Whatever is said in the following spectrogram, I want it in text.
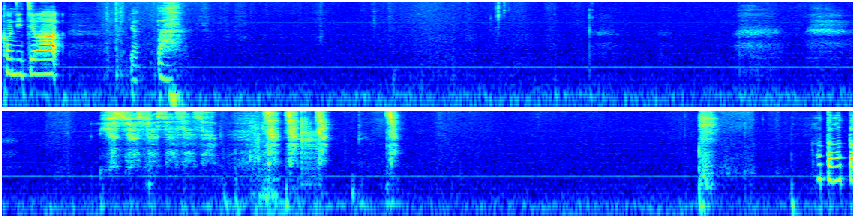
こんにちは。やったよしよしよしよしよしさあさあさあさあもっともっと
